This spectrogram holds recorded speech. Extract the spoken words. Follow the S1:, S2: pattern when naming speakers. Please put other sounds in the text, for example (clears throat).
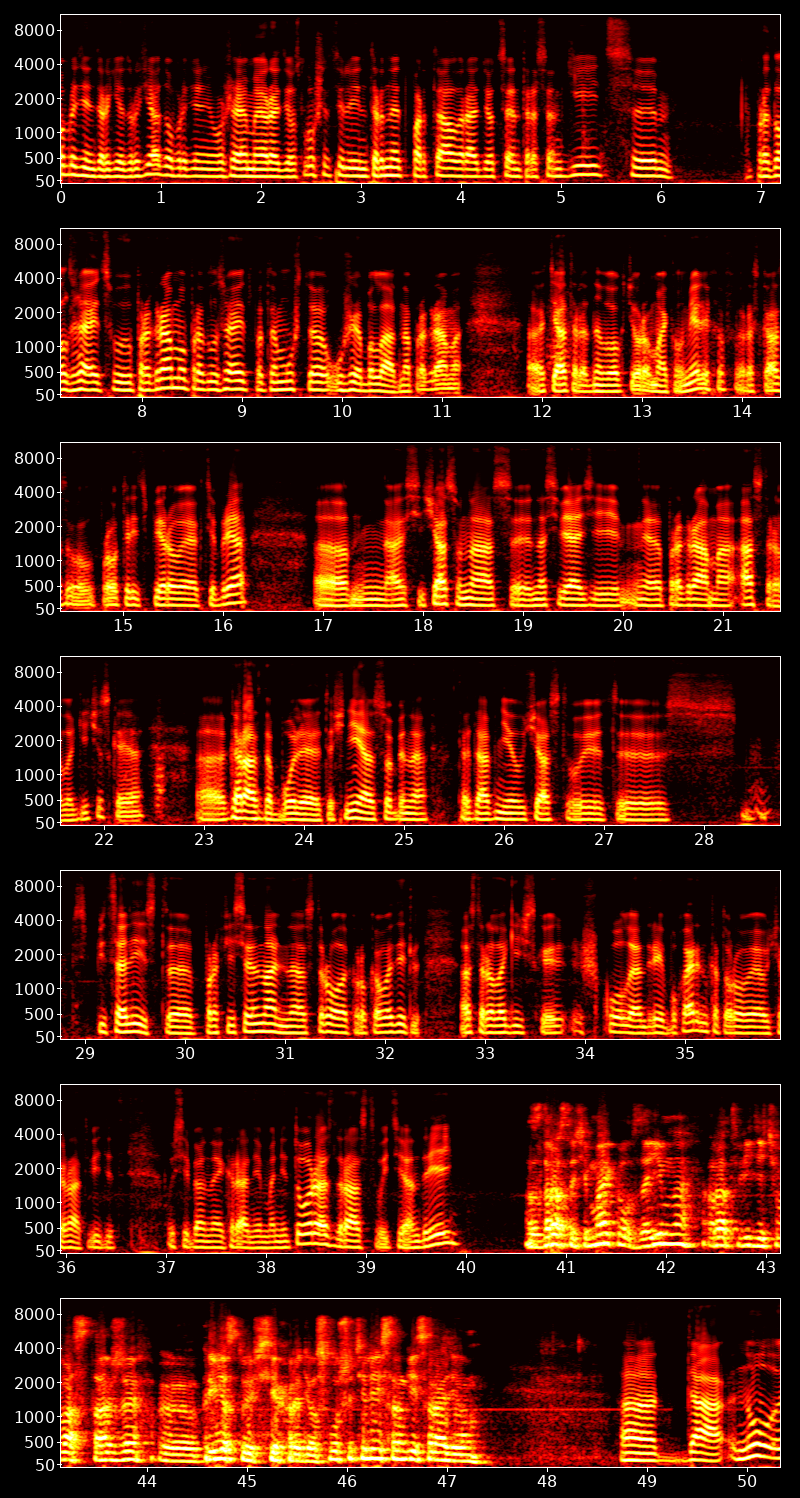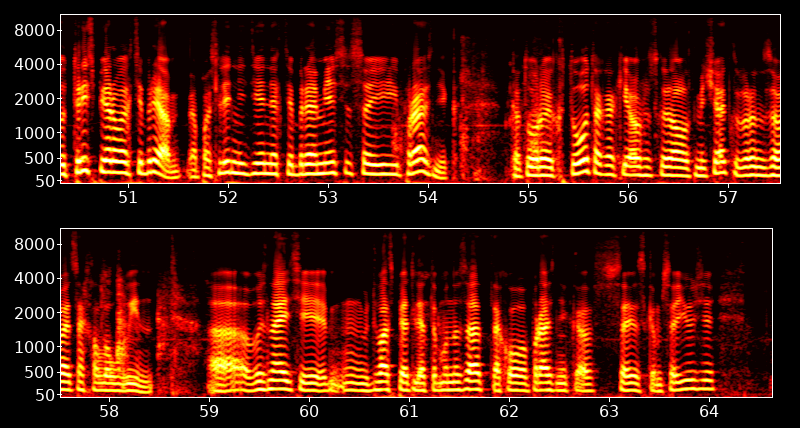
S1: Добрый день, дорогие друзья, добрый день, уважаемые радиослушатели. Интернет-портал радиоцентра «Сангейтс» э, продолжает свою программу, продолжает, потому что уже была одна программа. Э, театр одного актера Майкл Мелехов рассказывал про 31 октября. А сейчас у нас на связи программа астрологическая, гораздо более точнее, особенно когда в ней участвует специалист, э, профессиональный астролог, руководитель астрологической школы Андрей Бухарин, которого я очень рад видеть у себя на экране монитора. Здравствуйте, Андрей.
S2: Здравствуйте, Майкл. Взаимно рад видеть вас также. Э, приветствую всех радиослушателей Сангейс Радио.
S1: А, да, ну, 31 октября, последний день октября месяца и праздник, который кто-то, как я уже сказал, отмечает, который называется Хэллоуин. А, вы знаете, 25 лет тому назад такого праздника в Советском Союзе,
